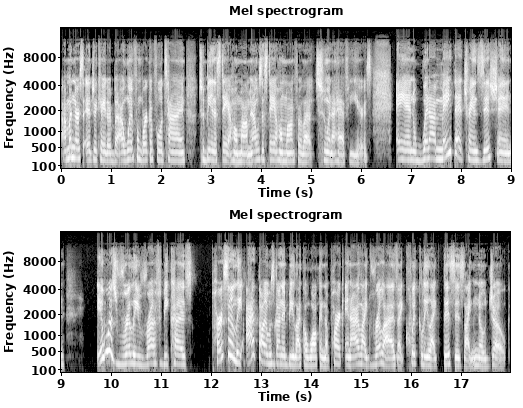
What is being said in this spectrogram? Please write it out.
I'm a nurse educator, but I went from working full time to being a stay at home mom. And I was a stay at home mom for like two and a half years. And when I made that transition, it was really rough because personally i thought it was going to be like a walk in the park and i like realized like quickly like this is like no joke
